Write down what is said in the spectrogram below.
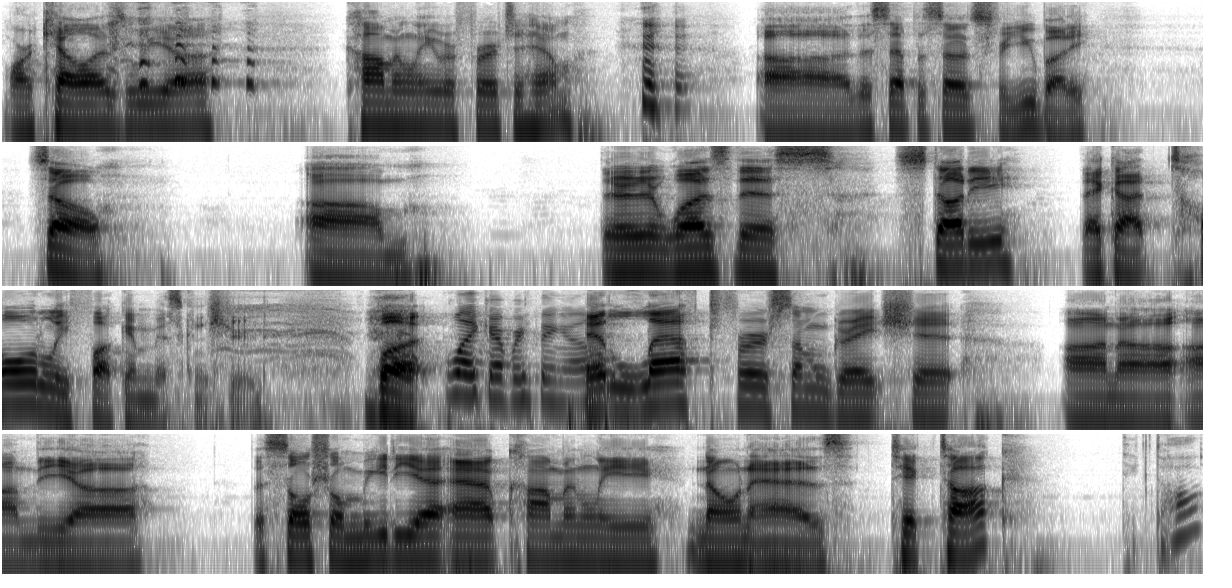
Markel, as we uh, commonly refer to him. Uh, this episode's for you, buddy. So, um, there was this study that got totally fucking misconstrued, but Like everything else. it left for some great shit on uh, on the uh, the social media app commonly known as TikTok. TikTok.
